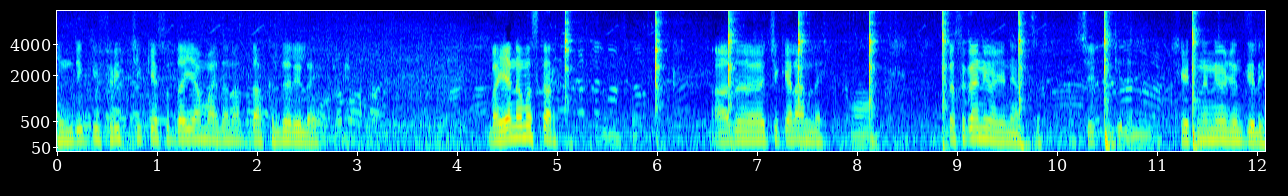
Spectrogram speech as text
हिंदी केसरी चिक्या सुद्धा या मैदानात दाखल झालेला आहे. भैया नमस्कार. आज चिक्याला आणलाय. हा. कसं काय नियोजन आहे आजचं? शेट केलं नाही शेठनं नियोजन केलंय.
